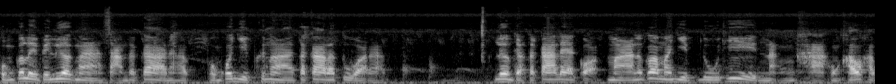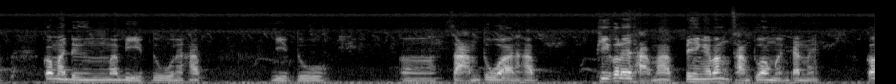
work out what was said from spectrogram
ผมก็เลยไปเลือกมาสามตะกร้านะครับ ผมก็หยิบขึ้นมาตะกร้าละตัวนะครับ เริ่มจากตะกร้าแรกก่อนมาแล้วก็มาหยิบดูที่หนังขาของเขาครับ ก็มาดึงมาบีบดูนะครับ บีบดูเอ่อสามตัวนะครับ พี่ก็เลยถามว่าเป็นยังไงบ้างสามตัวเหมือนกันไหมก็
